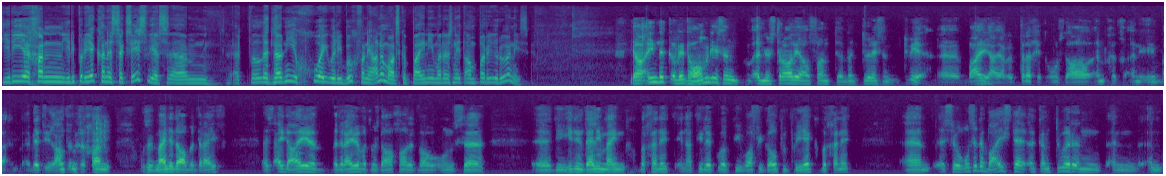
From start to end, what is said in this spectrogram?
hierdie gaan hierdie projek gaan 'n sukses wees? Ehm um, ek wil dit nou nie gooi oor die boeg van die ander maatskappye nie, maar dit is net amper ironies. Ja, eintlik weet Harmony is in in Australië al van dink 2002. Uh baie jare terug het ons daar in in weet die land ingegaan. Ons het myne daar bedryf. Is uit daai uh, bedrywe wat ons daar gehad het waar ons uh die Hidden Valley myn begin het en natuurlik ook die Waffie Gulp projek begin het. Ehm um, so ons het 'n baie sterk kantoor in in in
